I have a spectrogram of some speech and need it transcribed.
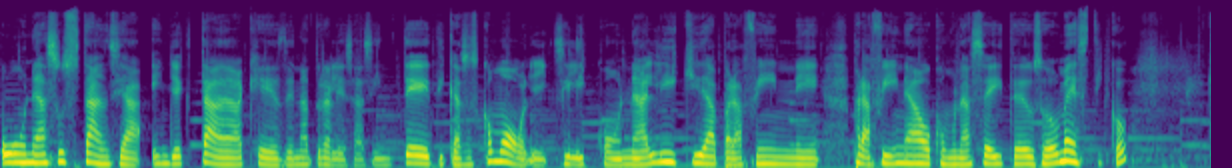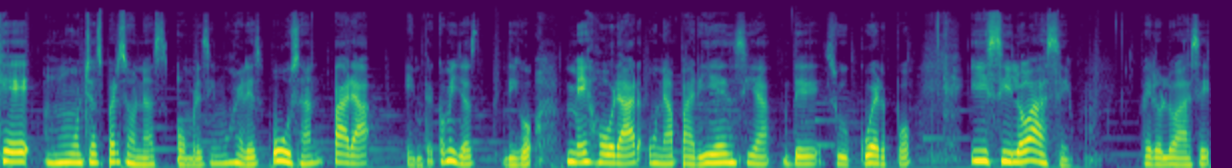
una sustancia inyectada que es de naturaleza sintética, eso es como silicona líquida, parafina, parafina o como un aceite de uso doméstico que muchas personas, hombres y mujeres, usan para, entre comillas, digo, mejorar una apariencia de su cuerpo. Y si lo hace pero lo hace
